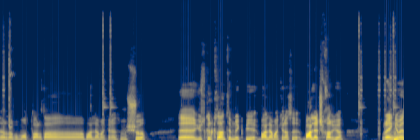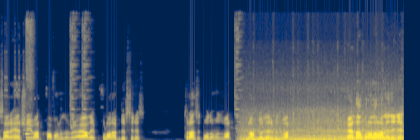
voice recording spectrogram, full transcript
Nerede bu modlarda? Balya makinesi mi? Şu. E, 140 santimlik bir balya makinesi balya çıkarıyor. Rengi vesaire her şey var. Kafanıza göre ayarlayıp kullanabilirsiniz. Transit modumuz var. Traktörlerimiz var. Erdal buraları halledecek.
